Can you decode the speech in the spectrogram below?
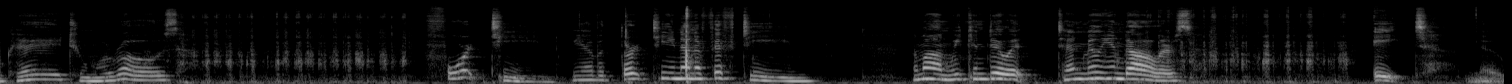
Okay, two more rows. 14. We have a 13 and a 15. Come on, we can do it. $10 million. 8. No.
